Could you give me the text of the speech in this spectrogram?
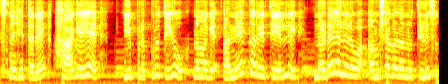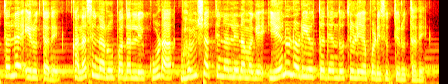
ಸ್ನೇಹಿತರೆ, ಹಾಗೆಯೇ ಈ ಪ್ರಕೃತಿಯು ನಮಗೆ ಅನೇಕ ರೀತಿಯಲ್ಲಿ ನಡೆಯಲಿರುವ ಅಂಶಗಳನ್ನು ತಿಳಿಸುತ್ತಲೇ ಇರುತ್ತದೆ. ಕನಸಿನ ರೂಪದಲ್ಲಿ ಕೂಡ ಭವಿಷ್ಯತ್ತಿನಲ್ಲಿ ನಮಗೆ ಏನು ನಡೆಯುತ್ತದೆ ಎಂದು ತಿಳಿಯಪಡಿಸುತ್ತಿರುತ್ತದೆ.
